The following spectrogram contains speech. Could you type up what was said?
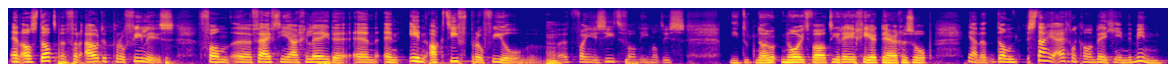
En als dat een verouderd profiel is van uh, eh, 15 jaar geleden en een inactief profiel, hm. van je ziet van iemand is, die doet nooit wat, die reageert nergens op, ja, dan, dan sta je eigenlijk al een beetje in de min.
